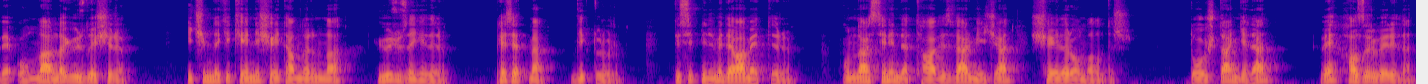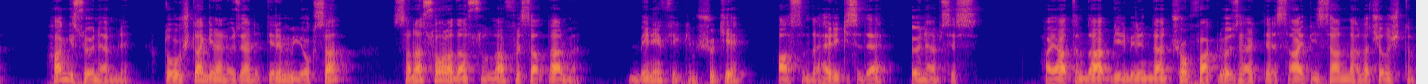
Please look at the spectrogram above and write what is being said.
ve onlarla yüzleşirim. İçimdeki kendi şeytanlarımla yüz yüze gelirim. Pes etmem, dik dururum. Disiplinimi devam ettiririm. Bunlar senin de taviz vermeyeceğin şeyler olmalıdır. Doğuştan gelen ve hazır verilen. Hangisi önemli? Doğuştan gelen özelliklerin mi yoksa sana sonradan sunulan fırsatlar mı? Benim fikrim şu ki aslında her ikisi de önemsiz. Hayatımda birbirinden çok farklı özelliklere sahip insanlarla çalıştım.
